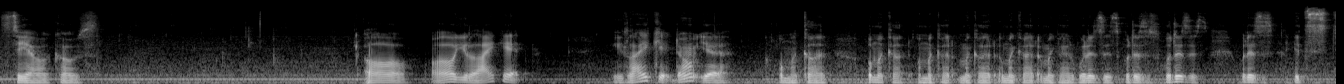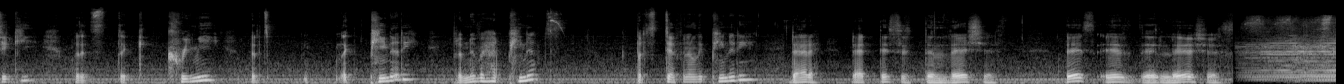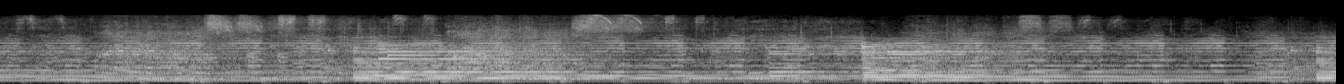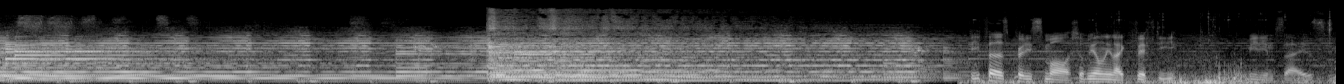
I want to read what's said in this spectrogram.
See how it goes. Oh, oh, you like it. You like it, don't you? Oh my god. Oh my god. Oh my god. Oh my god. Oh my god. Oh my god. What is this? What is this? What is this? What is this? It's sticky, but it's like creamy, but it's like peanutty. But I've never had peanuts. But it's definitely peanutty. That that this is delicious. This is delicious. FIFA is pretty small. She'll be only like 50, medium sized.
